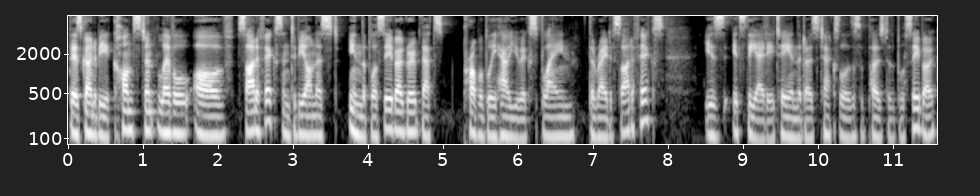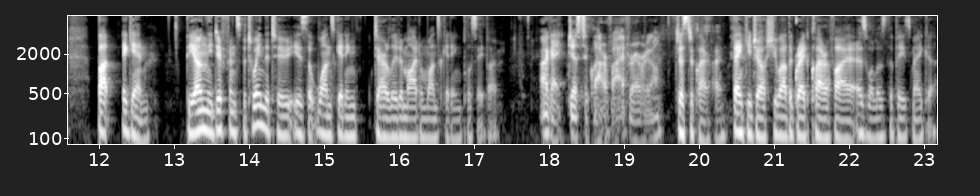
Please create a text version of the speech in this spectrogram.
there's going to be a constant level of side effects and to be honest, in the placebo group that's probably how you explain the rate of side effects is it's the ADT and the docetaxel as opposed to the placebo. But again, the only difference between the two is that one's getting darolutamide and one's getting placebo. Okay, just to clarify for everyone. Just to clarify. Thank you, Josh. You are the great clarifier as well as the peacemaker.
